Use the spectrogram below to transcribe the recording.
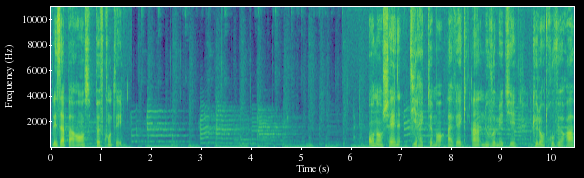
les apparences peuvent compter. On enchaîne directement avec un nouveau métier que l'on trouvera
